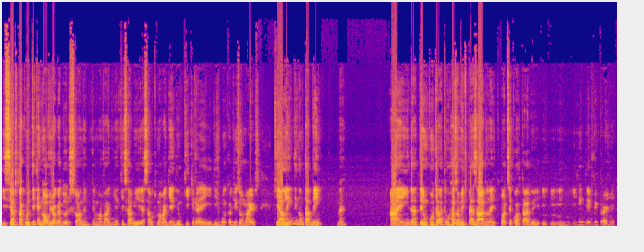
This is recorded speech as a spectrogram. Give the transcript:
E Seattle tá com 89 jogadores só, né? Tem uma vaguinha, quem sabe essa última vaguinha de um kicker aí desbanca o Jason Myers, que além de não estar tá bem, né? Ainda tem um contrato razoavelmente pesado, né? Que pode ser cortado e, e, e render bem pra gente.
